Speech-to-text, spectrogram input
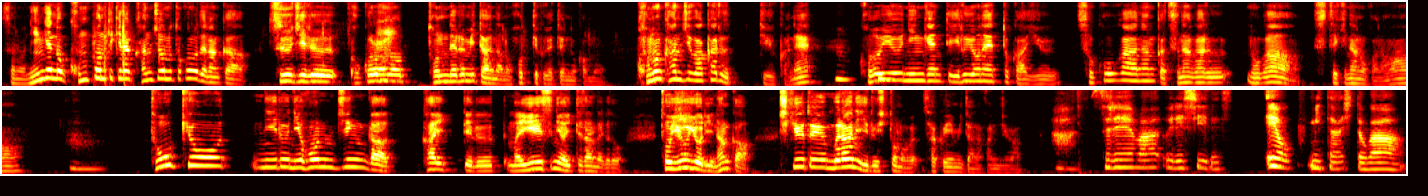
その人間の根本的な感情のところでなんか通じる心はのトンネルみたいなのを掘ってくれてるのかも、この感じわかるっていうかねうん。こういう人間っているよねとかいうそこがなんかつながるのが素敵なのかな。うん。東京にいる日本人が描いてる、まあ、イギリスには行ってたんだけどというよりなんか地球という村にいる人の作品みたいな感じが。あそれは嬉しいです。絵を見た人が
